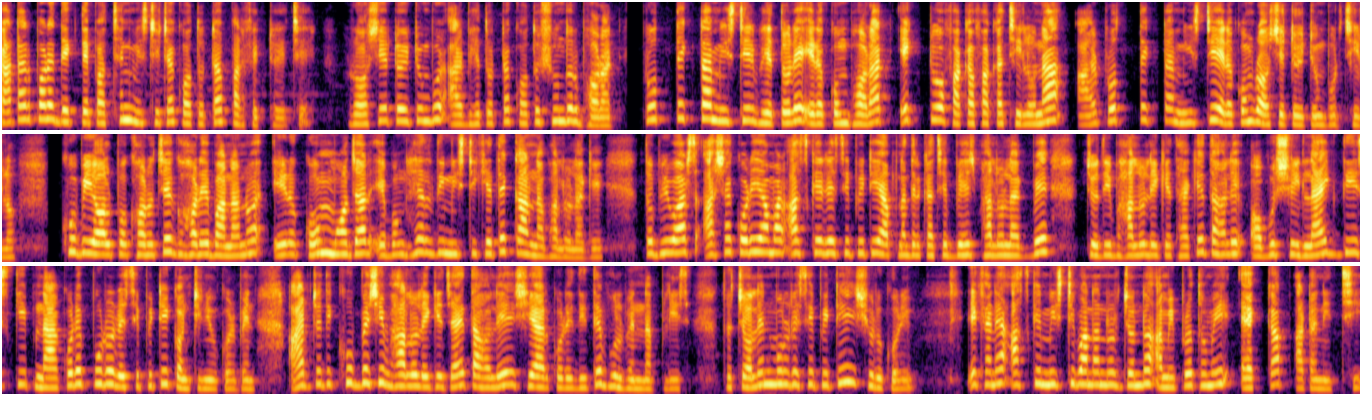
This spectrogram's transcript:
কাটার পরে দেখতে পাচ্ছেন মিষ্টিটা কতটা পারফেক্ট হয়েছে। রসে টইটুম্বুর আর ভেতরটা কত সুন্দর ভরাট। প্রত্যেকটা মিষ্টির ভেতরে এরকম ভরাট একটুও ফাঁকা ফাঁকা ছিল না, আর প্রত্যেকটা মিষ্টি এরকম রসে টইটুম্বুর ছিল। খুবই অল্প খরচে ঘরে বানানো এরকম মজার এবং হেলদি মিষ্টি খেতে কার না ভালো লাগে। তো ভিউয়ার্স, আশা করি আমার আজকের রেসিপিটি আপনাদের কাছে বেশ ভালো লাগবে। যদি ভালো লেগে থাকে তাহলে অবশ্যই লাইক দিয়ে স্কিপ না করে পুরো রেসিপিটি কন্টিনিউ করবেন। আর যদি খুব বেশি ভালো লেগে যায় তাহলে শেয়ার করে দিতে ভুলবেন না প্লিজ। তো চলেন মূল রেসিপিটি শুরু করি। এখানে আজকে মিষ্টি বানানোর জন্য আমি প্রথমেই এক কাপ আটা নিচ্ছি।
